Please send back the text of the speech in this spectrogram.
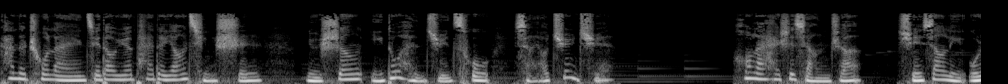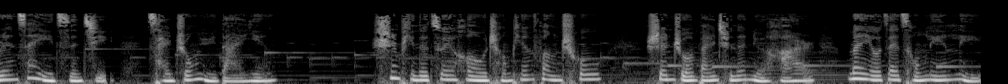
看得出来，接到约拍的邀请时，女生一度很局促，想要拒绝。后来还是想着学校里无人在意自己，才终于答应。视频的最后，成片放出，身着白裙的女孩漫游在丛林里，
